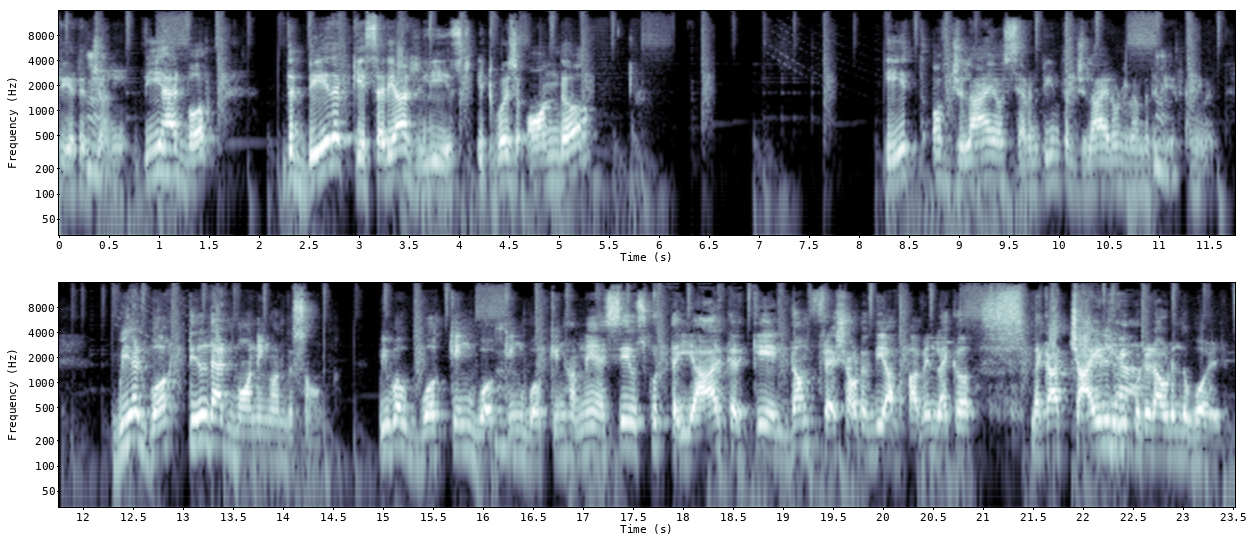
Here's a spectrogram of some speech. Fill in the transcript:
creative Hmm. journey we had worked the day that Kesaria released it was on the 8th of July or 17th of July, I don't remember the date. Anyway, we had worked till that morning on the song. We were working, working, hmm. working. हमने ऐसे उसको तैयार करके एकदम fresh out of the oven like a like a child we put it out in the world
